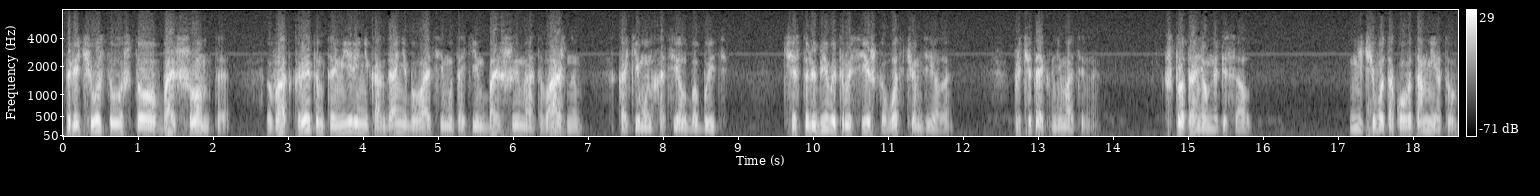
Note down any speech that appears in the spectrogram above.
Предчувствовал, что в большом-то, в открытом-то мире никогда не бывать ему таким большим и отважным, каким он хотел бы быть. Честолюбивый трусишка, вот в чем дело. Прочитай-ка внимательно. Что ты о нем написал? Ничего такого там нету.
